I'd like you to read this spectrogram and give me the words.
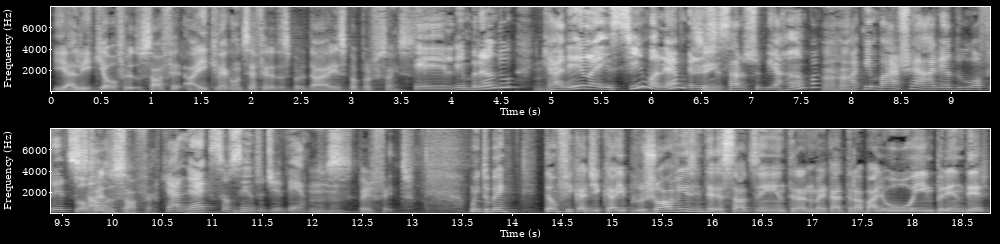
E é ali que é o Alfredo Salfer, aí que vai acontecer a feira das, da Expo Profissões. É, lembrando uhum. que a areia lá em cima, né? É Sim. necessário subir a rampa. Uhum. Aqui embaixo é a área do Alfredo do Salfer. Alfredo Salfer. Que é anexa ao centro de eventos. Uhum. Perfeito. Muito bem. Então fica a dica aí para os jovens interessados em entrar no mercado de trabalho ou em empreender.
